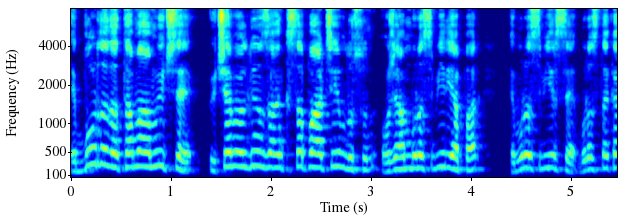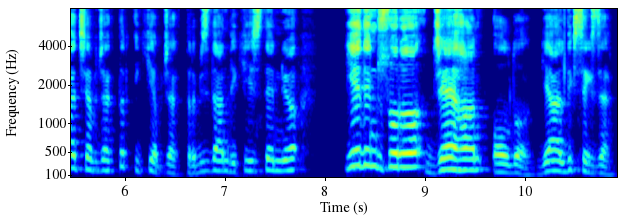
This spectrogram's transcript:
E burada da tamamı 3 ise 3'e böldüğün zaman kısa parçayı bulursun. Hocam burası 1 yapar. E burası 1 ise burası da kaç yapacaktır? 2 yapacaktır. Bizden de 2 isteniyor. 7. soru Cihan oldu. Geldik 8'e.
